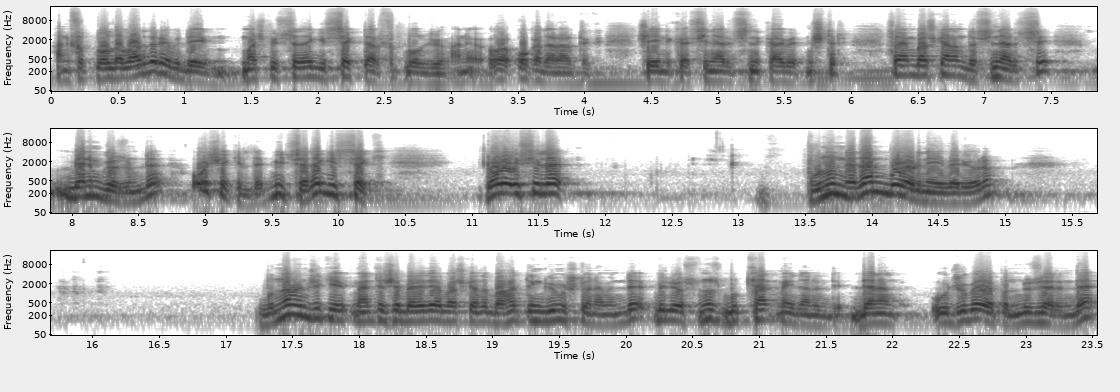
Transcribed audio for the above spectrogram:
Hani futbolda vardır ya bir deyim. Maç bitse de gitsek der futbolcu. Hani o, o kadar artık şeyini, sinerjisini kaybetmiştir. Sayın Başkan'ın da sinerjisi benim gözümde o şekilde. Bitse de gitsek. Dolayısıyla bunu neden bu örneği veriyorum? Bundan önceki Menteşe Belediye Başkanı Bahattin Gümüş döneminde biliyorsunuz bu kent meydanı denen ucube yapının üzerinde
